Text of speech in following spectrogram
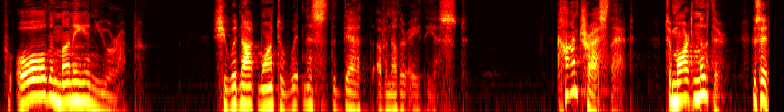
For all the money in Europe, she would not want to witness the death of another atheist. Contrast that to Martin Luther, who said,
